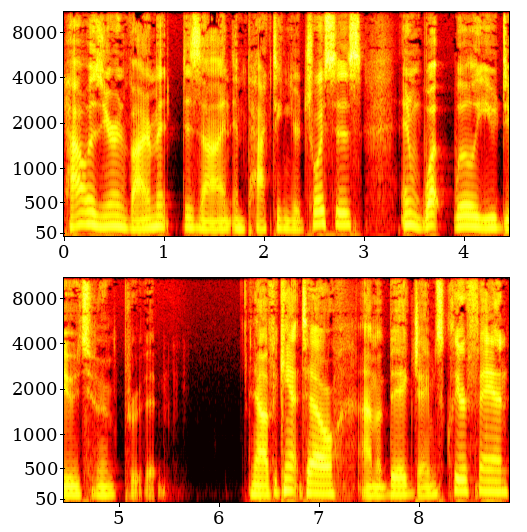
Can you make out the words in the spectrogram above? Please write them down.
How is your environment design impacting your choices and what will you do to improve it? Now, if you can't tell, I'm a big James Clear fan,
